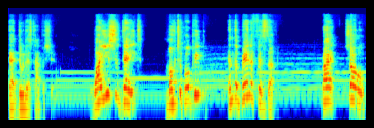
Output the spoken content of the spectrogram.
that do this type of shit. Why you should date multiple people and the benefits of it, right? So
